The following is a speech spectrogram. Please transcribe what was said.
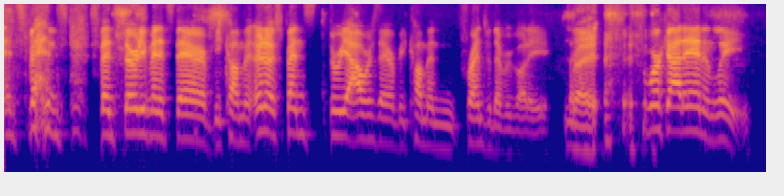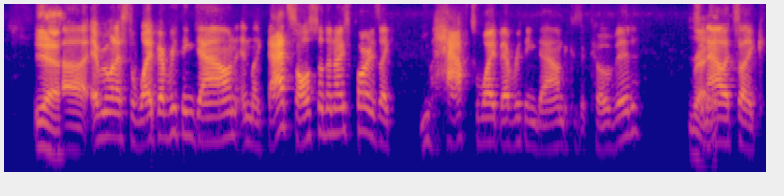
and spends spends 30 minutes there becoming, or no, spends three hours there becoming friends with everybody. Like, Right. Workout in and leave. yeah. Uh, everyone has to wipe everything down, and like that's also the nice part is like you have to wipe everything down because of COVID. right. So now it's like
